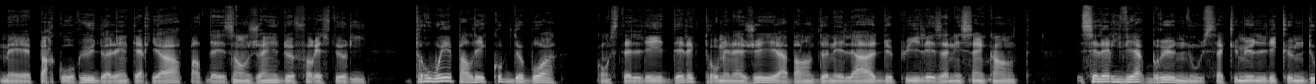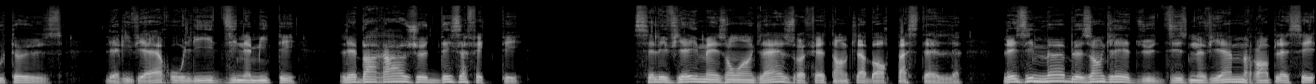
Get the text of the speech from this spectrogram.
mais parcourue de l'intérieur par des engins de foresterie, troués par les coupes de bois, constellés d'électroménagers abandonnés là depuis les années cinquante, c'est les rivières brunes où s'accumule l'écume douteuse, les rivières aux lits dynamités, les barrages désaffectés. C'est les vieilles maisons anglaises refaites en clabord pastel, les immeubles anglais du 19e remplacés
